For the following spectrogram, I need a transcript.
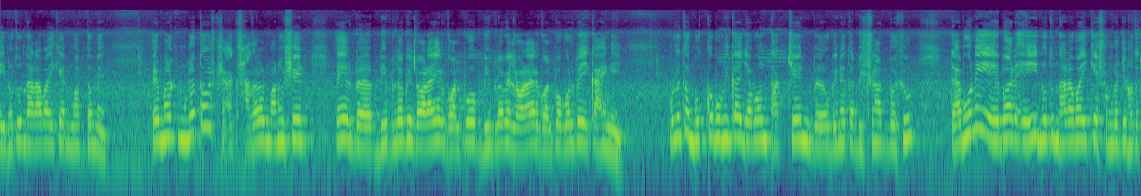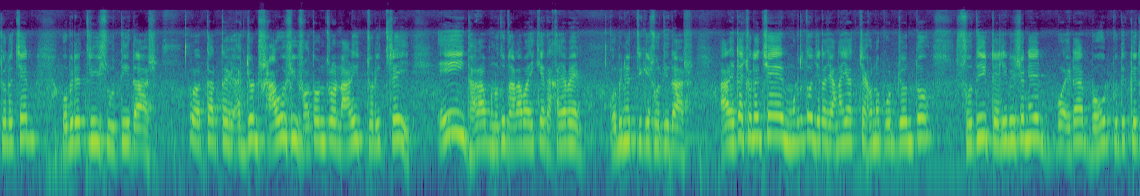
এই নতুন ধারাবাহিকের মাধ্যমে। মূলত সাধারণ মানুষের বিপ্লবী লড়াইয়ের গল্প, বিপ্লবের লড়াইয়ের গল্প বলবে এই কাহিনী। মূলত মুখ্য ভূমিকায় যেমন থাকছেন অভিনেতা বিশ্বনাথ বসু তেমনই এবার এই নতুন ধারাবাহিকে সংযোজন হতে চলেছেন অভিনেত্রী শ্রুতি দাস। অর্থাৎ একজন সাহসী স্বতন্ত্র নারীর চরিত্রেই এই ধারা, নতুন ধারাবাহিকে দেখা যাবে অভিনেত্রীকে শ্রুতি দাস। আর এটা চলেছে মূলত যেটা জানা যাচ্ছে এখনও পর্যন্ত, শ্রুতি টেলিভিশনের এটা বহুল প্রতীক্ষিত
